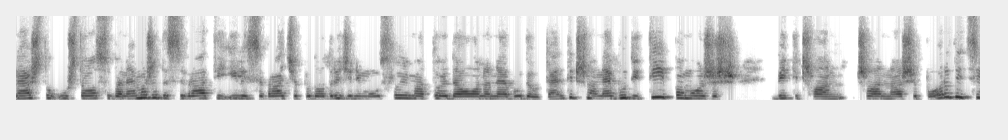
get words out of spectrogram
nešto u što osoba ne može da se vrati ili se vraća pod određenim uslovima, to je da ona ne bude autentična, ne budi ti pa možeš biti član, član naše porodice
